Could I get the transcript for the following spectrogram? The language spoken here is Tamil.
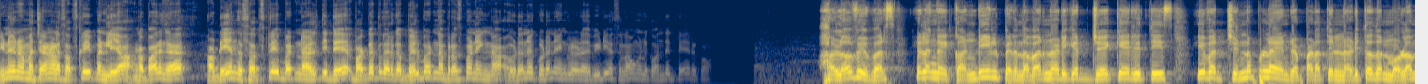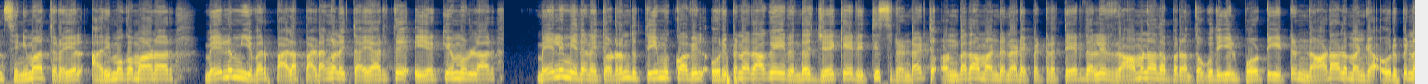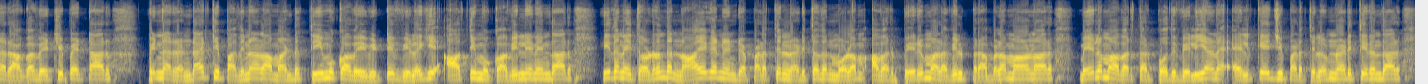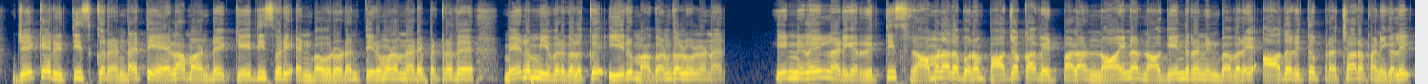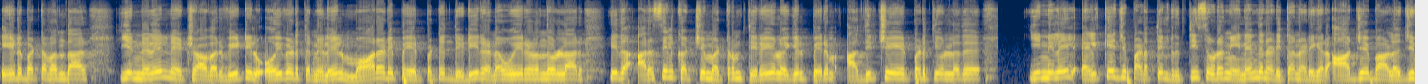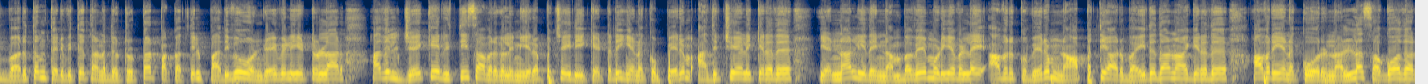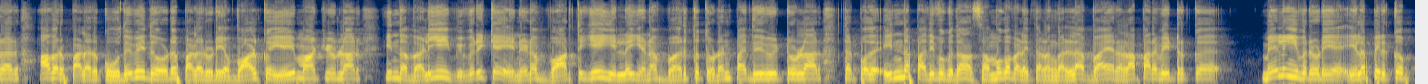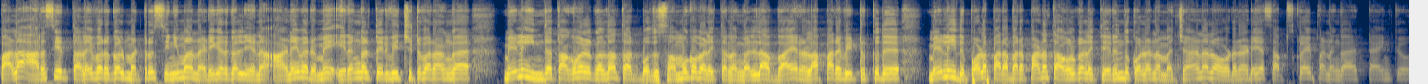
இன்னும் நம்ம சேனலை சப்ஸ்கிரைப் பண்ணலையா? அங்கே பாருங்கள் அப்படியே அந்த சப்ஸ்கிரைப் பட்டனை அழுத்திட்டு பக்கத்தில் இருக்க பெல் பட்டனை ப்ரெஸ் பண்ணிங்கன்னா உடனுக்குடன் எங்களோட வீடியோஸ் எல்லாம் உங்களுக்கு வந்துகிட்டே இருக்கும். ஹலோ விவர்ஸ் இலங்கை கண்டியில் பிறந்தவர் நடிகர் ஜே கே ரித்தீஸ் இவர் சின்ன பிள்ளை என்ற படத்தில் நடித்ததன் மூலம் சினிமா துறையில் அறிமுகமானார். மேலும் இவர் பல படங்களை தயாரித்து இயக்கியும் உள்ளார். மேலும் இதனைத் தொடர்ந்து திமுகவில் உறுப்பினராக இருந்த ஜே கே ரித்திஸ் ரெண்டாயிரத்தி ஒன்பதாம் ஆண்டு நடைபெற்ற தேர்தலில் ராமநாதபுரம் தொகுதியில் போட்டியிட்டு நாடாளுமன்ற உறுப்பினராக வெற்றி பெற்றார். பின்னர் ரெண்டாயிரத்தி பதினாலாம் ஆண்டு திமுகவை விட்டு விலகி அதிமுகவில் இணைந்தார். இதனைத் தொடர்ந்து நாயகன் என்ற படத்தில் நடித்ததன் மூலம் அவர் பெருமளவில் பிரபலமானார். மேலும் அவர் தற்போது வெளியான எல்கேஜி படத்திலும் நடித்திருந்தார். ஜே கே ரித்திஸ்க்கு ரெண்டாயிரத்தி ஏழாம் ஆண்டு கேதீஸ்வரி என்பவருடன் திருமணம் நடைபெற்றது. மேலும் இவர்களுக்கு இரு மகன்கள் உள்ளனர் இந்நிலையில் நடிகர் ரித்திஸ் ராமநாதபுரம் பாஜக வேட்பாளர் நாயனர் நாகேந்திரன் என்பவரை ஆதரித்து பிரச்சார பணிகளில் ஈடுபட்டு வந்தார். இந்நிலையில் நேற்று அவர் வீட்டில் ஓய்வெடுத்த நிலையில் மாரடைப்பு ஏற்பட்டு திடீரென உயிரிழந்துள்ளார். இது அரசியல் கட்சி மற்றும் திரையுலகில் பெரும் அதிர்ச்சியை ஏற்படுத்தியுள்ளது. இந்நிலையில் எல்கேஜி படத்தில் ரித்திஸுடன் இணைந்து நடித்த நடிகர் ஆர்ஜே பாலாஜி வருத்தம் தெரிவித்து தனது ட்விட்டர் பக்கத்தில் பதிவு ஒன்றை வெளியிட்டுள்ளார். அதில் ஜே கே ரித்திஸ் அவர்களின் இறப்பு செய்தியை கேட்டது எனக்கு பெரும் அதிர்ச்சி அளிக்கிறது. என்னால் இதை நம்பவே முடியவில்லை. அவருக்கு வெறும் நாற்பத்தி ஆறு வயதுதான் ஆகிறது. அவர் எனக்கு ஒரு நல்ல சகோதரர். அவர் பலருக்கு உதவியதோடு பலருடைய வாழ்க்கையை மாற்றியுள்ளார். இந்த வழியை விவரிக்க என்னிடம் வார்த்தையே இல்லை என வருத்தத்துடன் பதிவிட்டுள்ளார். தற்போது இந்த பதிவுக்கு தான் சமூக வலைத்தளங்களில் வைரலாக பரவிட்டு இருக்கு மேலும் இவருடைய இழப்பிற்கு பல அரசியல் தலைவர்கள் மற்றும் சினிமா நடிகர்கள் என அனைவருமே இரங்கல் தெரிவிச்சுட்டு வராங்க. மேலும் இந்த தகவல்கள் தான் தற்போது சமூக வலைத்தளங்களில் வைரலாக பரவிட்டு இருக்குது மேலும் இது போல பரபரப்பான தகவல்களை தெரிந்து கொள்ள நம்ம சேனலை உடனடியாக சப்ஸ்கிரைப் பண்ணுங்க. தேங்க்யூ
